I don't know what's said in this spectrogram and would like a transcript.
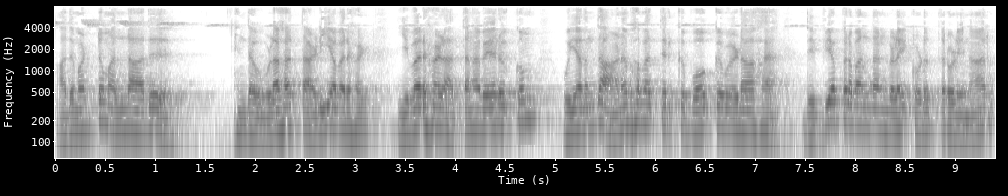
அது மட்டும் அல்லாது இந்த உலகத்து அடியவர்கள் இவர்கள் அத்தனை பேருக்கும் உயர்ந்த அனுபவத்திற்கு போக்கு வீடாக திவ்ய பிரபந்தங்களை கொடுத்தருளினார்.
